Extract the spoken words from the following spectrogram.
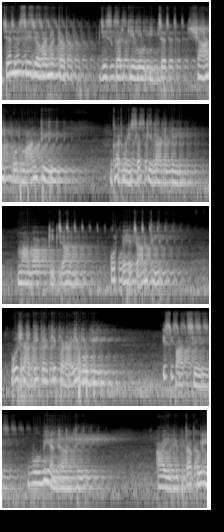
जन्म से जवानी तक जिस घर की वो इज़्ज़त शान और मान थी। घर में सबकी लाडली माँ बाप की जान और पहचान थी। वो शादी करके पराई होगी। इस बात से वो भी अनजान थी। आई विपदा कोई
